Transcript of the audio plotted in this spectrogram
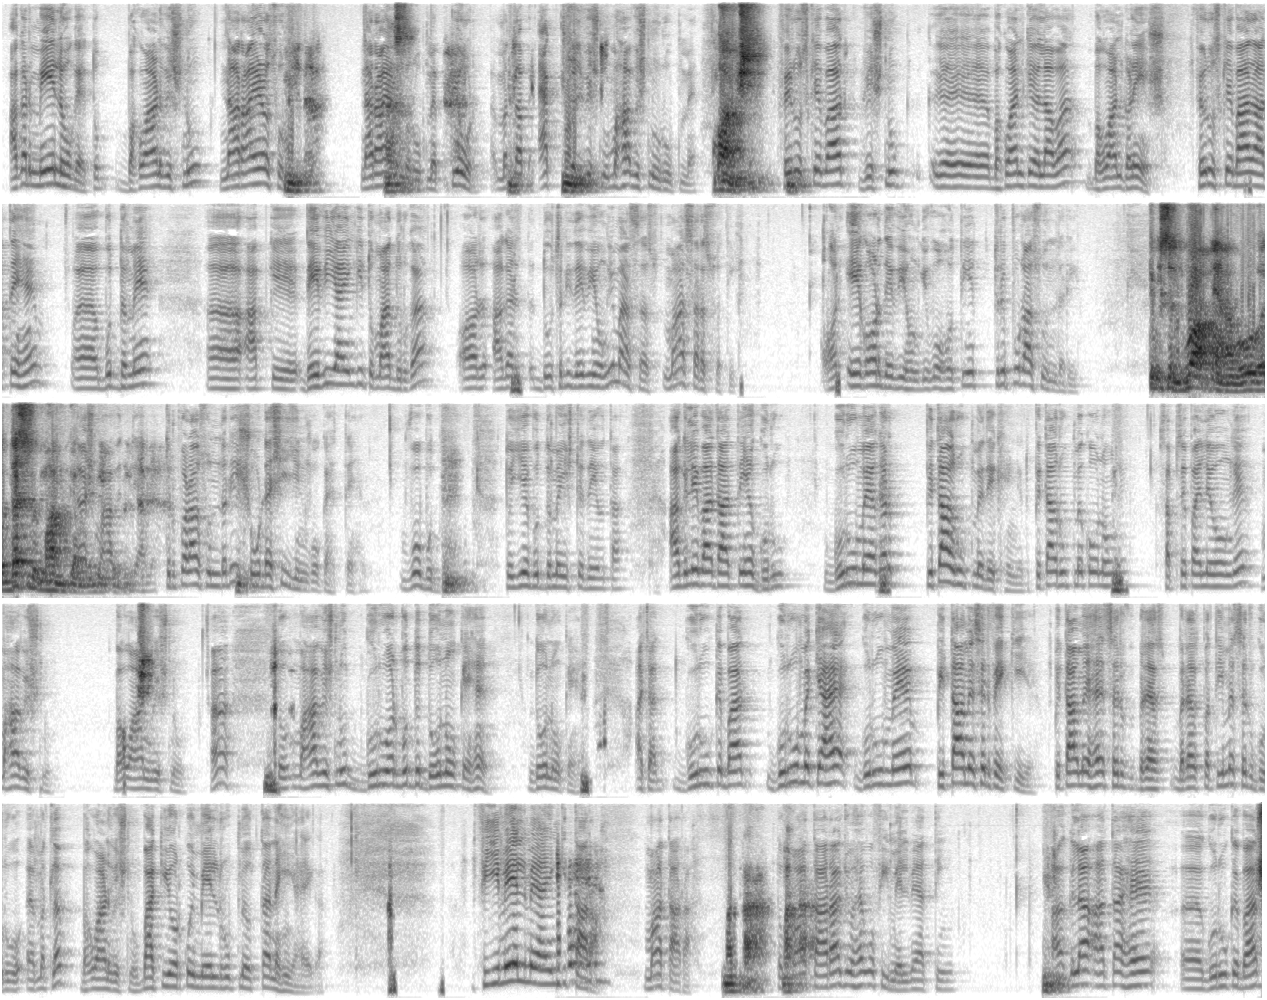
अगर मेल हो गए तो भगवान विष्णु नारायण स्वरूप हम्म, नारायण स्वरूप में प्योर मतलब एक्चुअल विष्णु महाविष्णु रूप में। फिर उसके बाद विष्णु भगवान के अलावा भगवान गणेश। फिर उसके बाद आते हैं बुद्ध में आपके देवी आएँगी तो माँ दुर्गा। और अगर दूसरी देवी होंगी माँ माँ सरस्वती। और एक और देवी होंगी वो होती है त्रिपुरा सुंदरी। वो आपने हाँ, वो दस महाविद्यालय त्रिपुरा सुंदरी षोडशी जिनको कहते हैं वो बुद्ध है। तो ये बुद्ध में इष्ट देवता। अगले बात आते हैं गुरु। गुरु में अगर पिता रूप में देखेंगे तो पिता रूप में कौन होंगे? सबसे पहले होंगे महाविष्णु भगवान विष्णु। हाँ तो महाविष्णु गुरु और बुद्ध दोनों के हैं दोनों के हैं। अच्छा गुरु के बाद गुरु में क्या है? गुरु में पिता में सिर्फ़ एक ही है। पिता में है सिर्फ़ बृहस्पति में सिर्फ़ गुरु मतलब भगवान विष्णु। बाकी और कोई मेल रूप में उतना नहीं आएगा। फीमेल में आएँगी तारा माँ तारा। तो माँ तारा। जो है वो फीमेल में आती हैं। अगला आता है गुरु के बाद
